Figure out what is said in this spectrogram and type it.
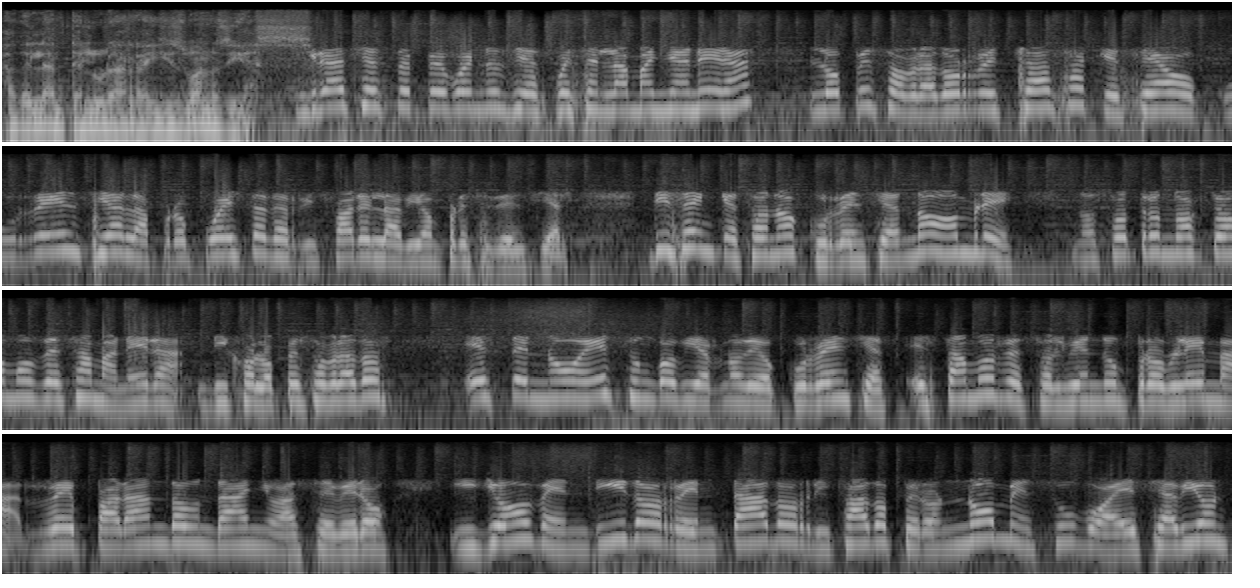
Adelante, Lula Reyes, buenos días. Gracias, Pepe, buenos días. Pues en la mañanera, López Obrador rechaza que sea ocurrencia la propuesta de rifar el avión presidencial. Dicen que son ocurrencias. No, hombre, nosotros no actuamos de esa manera, dijo López Obrador. Este no es un gobierno de ocurrencias. Estamos resolviendo un problema, reparando un daño, aseveró. Y yo vendido, rentado, rifado, pero no me subo a ese avión,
